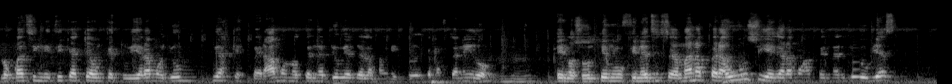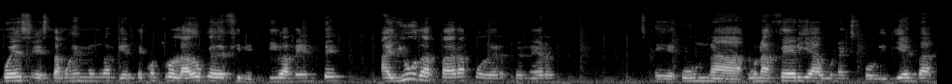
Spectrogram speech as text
lo cual significa que aunque tuviéramos lluvias, que esperamos no tener lluvias de la magnitud que hemos tenido en los últimos fines de semana, pero aún si llegáramos a tener lluvias, pues estamos en un ambiente controlado que definitivamente ayuda para poder tener eh, una, una feria, una expo vivienda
